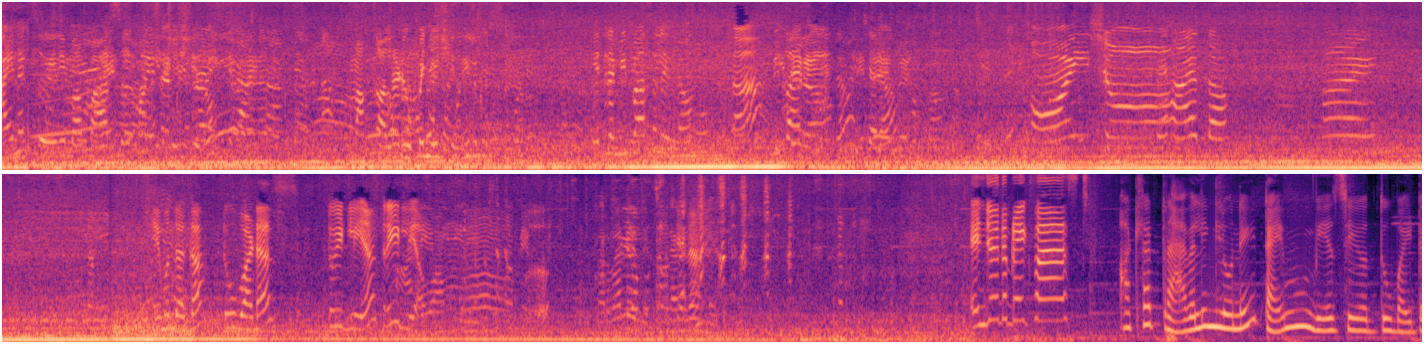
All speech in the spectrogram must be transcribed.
ఆయన సో ఇది మా పార్సల్ మాకు ఇచ్చేసారు ఆల్రెడీ ఓపెన్ చేసింది. ఎట్లా మీ పార్సల్ ఏంటో మీ పార్సల్ ఇచ్చారా? హాయ్ అత్త హాయ్ ఏముందక్క? టూ వడాస్ టూ ఇడ్లీయా? త్రీ ఇడ్లీయా? ఎంజాయ్ ద బ్రేక్ఫాస్ట్ అట్లా ట్రావెలింగ్లోనే టైం వేస్ట్ చేయొద్దు బయట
